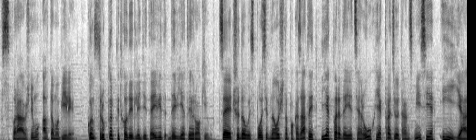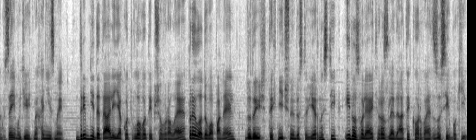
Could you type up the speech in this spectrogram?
в справжньому автомобілі. Конструктор підходить для дітей від 9 років. Це чудовий спосіб наочно показати, як передається рух, як працює трансмісія і як взаємодіють механізми. Дрібні деталі, як от логотип Chevrolet, приладова панель, додають технічної достовірності і дозволяють розглядати корвет з усіх боків.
